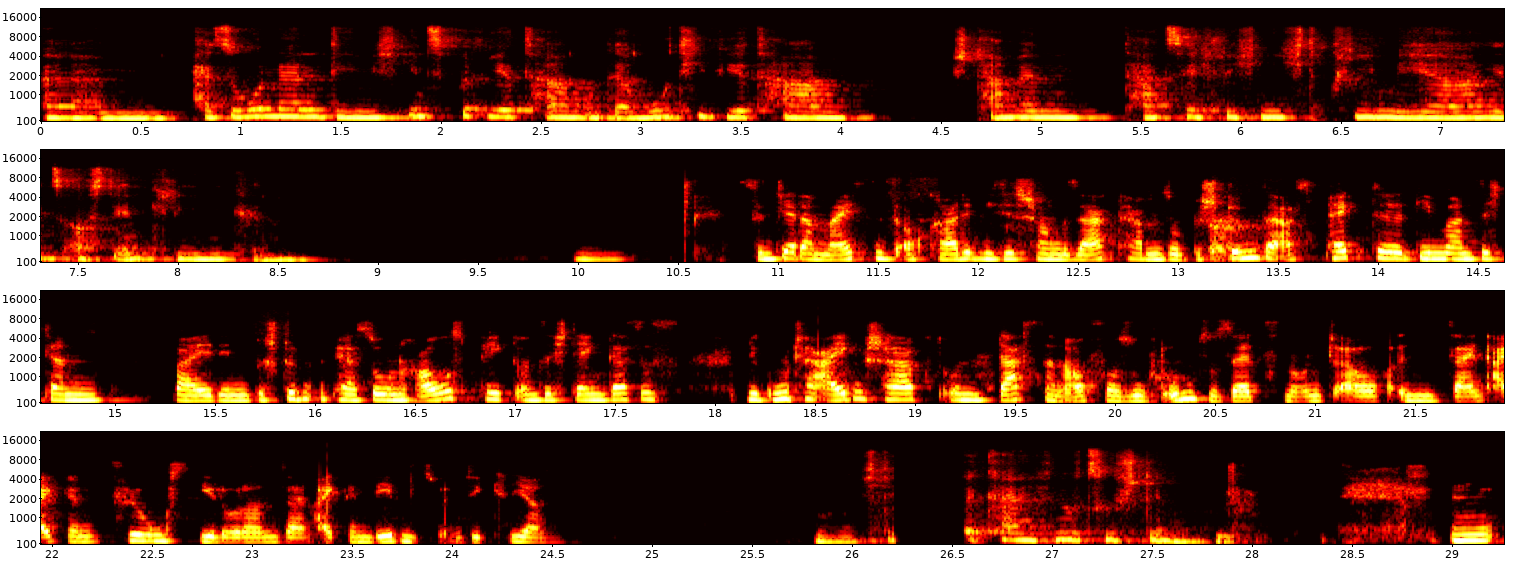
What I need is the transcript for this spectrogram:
Ähm, Personen, die mich inspiriert haben oder motiviert haben, stammen tatsächlich nicht primär jetzt aus den Kliniken. Hm. Sind ja dann meistens auch gerade, wie Sie es schon gesagt haben, so bestimmte Aspekte, die man sich dann bei den bestimmten Personen rauspickt und sich denkt, das ist eine gute Eigenschaft und das dann auch versucht umzusetzen und auch in seinen eigenen Führungsstil oder in sein eigenes Leben zu integrieren. Mhm. Da kann ich nur zustimmen. Hm,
